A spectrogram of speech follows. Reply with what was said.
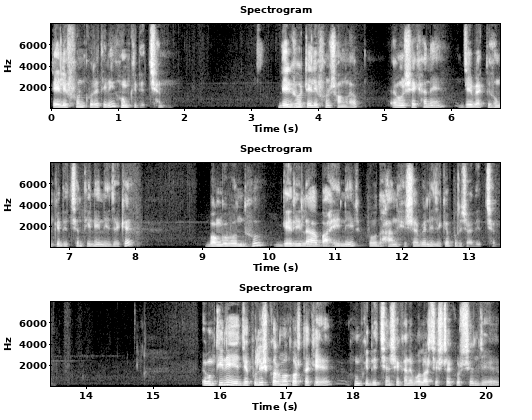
টেলিফোন করে তিনি হুমকি দিচ্ছেন। দীর্ঘ টেলিফোন সংলাপ এবং সেখানে যে ব্যক্তি হুমকি দিচ্ছেন তিনি নিজেকে বঙ্গবন্ধু গেরিলা বাহিনীর প্রধান হিসেবে নিজেকে পরিচয় দিচ্ছেন। এবং তিনি যে পুলিশ কর্মকর্তাকে হুমকি দিচ্ছেন সেখানে বলার চেষ্টা করছেন যে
